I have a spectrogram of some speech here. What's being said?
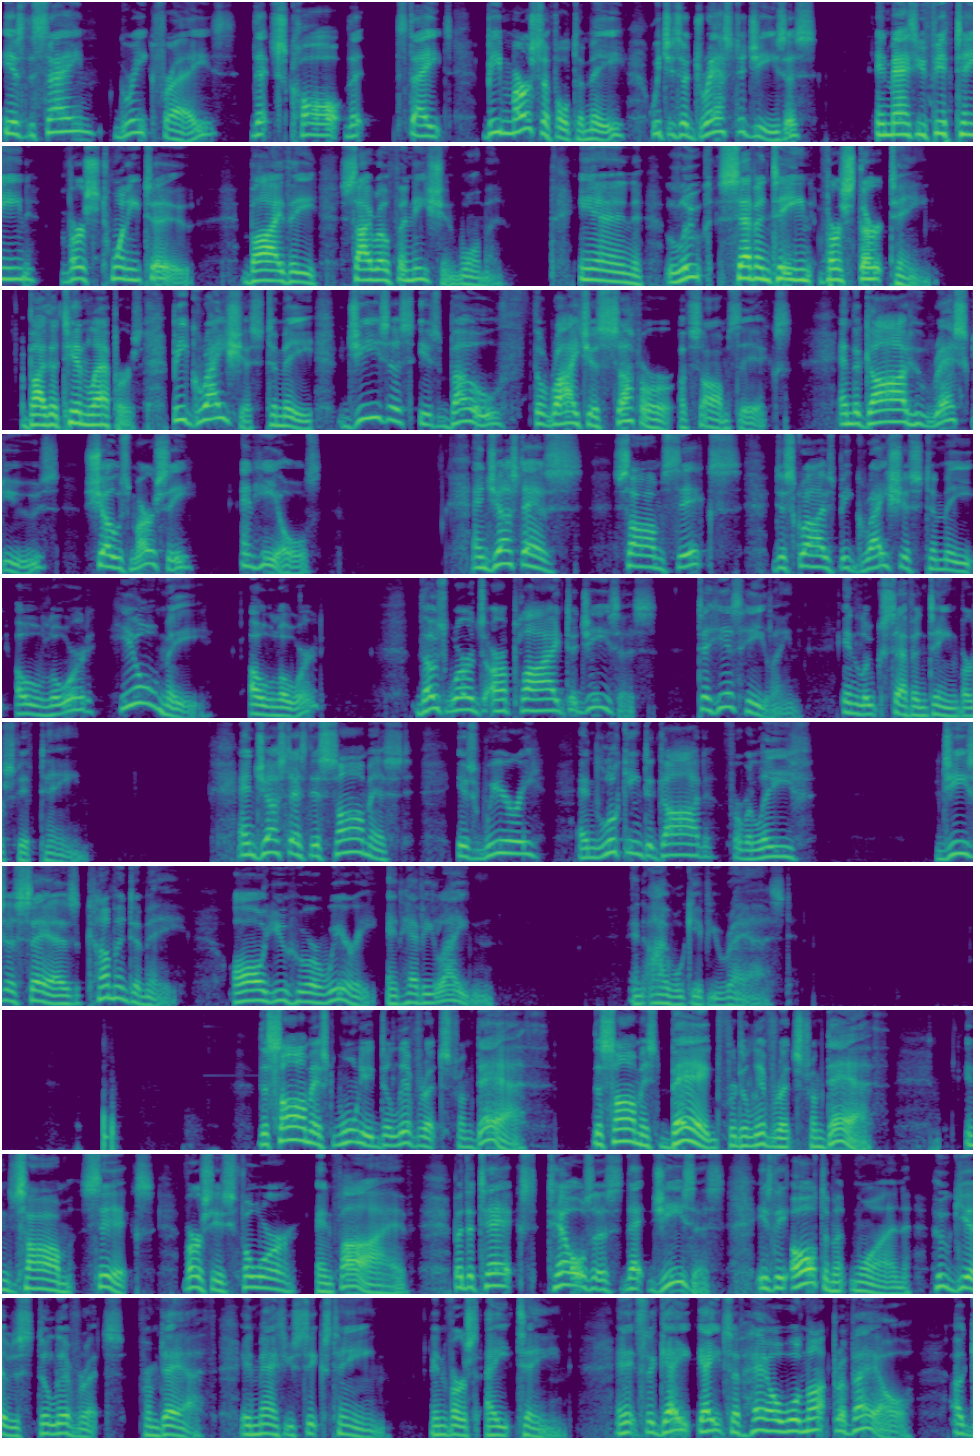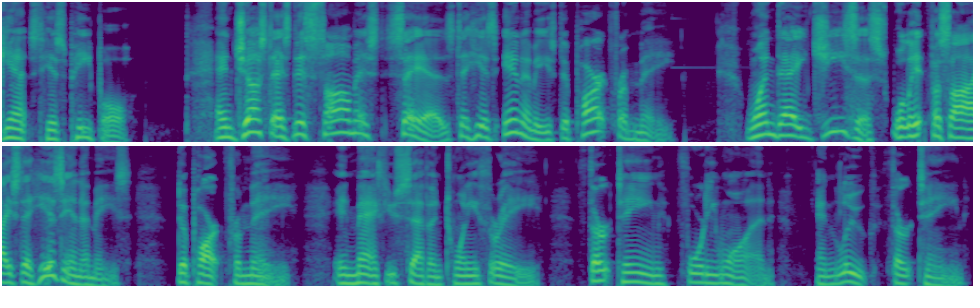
is the same Greek phrase that's called that states, be merciful to me, which is addressed to Jesus in Matthew 15, verse 22, by the Syrophoenician woman in Luke 17, verse 13, by the ten lepers. Be gracious to me. Jesus is both the righteous sufferer of Psalm 6 and the God who rescues, shows mercy, and heals. And just as Psalm 6 describes, Be gracious to me, O Lord, heal me, O Lord, those words are applied to Jesus, to his healing in Luke 17, verse 15. And just as this psalmist is weary and looking to God for relief, Jesus says, Come unto me, all you who are weary and heavy laden, and I will give you rest. The psalmist wanted deliverance from death. The psalmist begged for deliverance from death. In Psalm 6, verses 4 and 5. But the text tells us that Jesus is the ultimate one who gives deliverance from death in Matthew 16 in verse 18. And it's the gate, gates of hell will not prevail against his people. And just as this psalmist says to his enemies, Depart from me, one day Jesus will emphasize to his enemies, Depart from me, in Matthew 7 23, 13 41, and Luke 13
